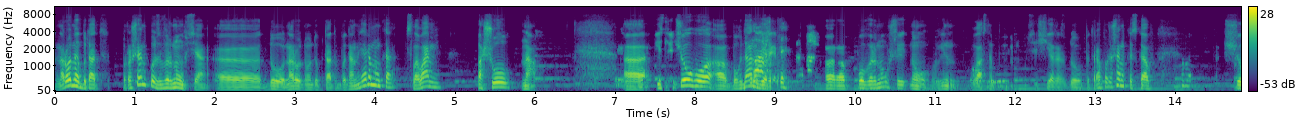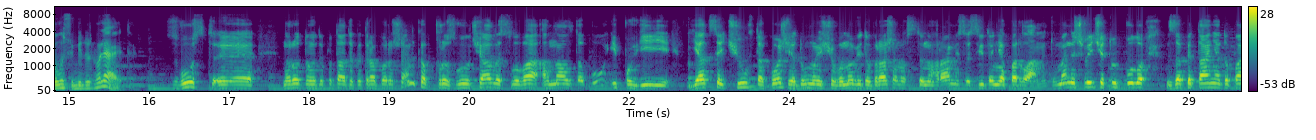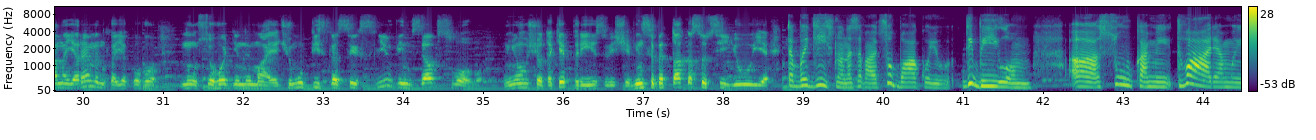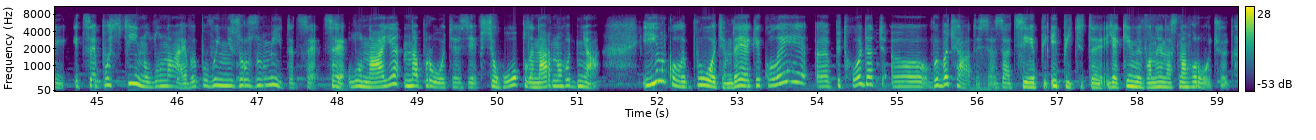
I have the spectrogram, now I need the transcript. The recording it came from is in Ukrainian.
Народний депутат Порошенко звернувся е, до народного депутата Богдана Яременка словами «пошел нахуй». Е, Після чого е, Богдан Яременко, е, повернувши, ну він власне повернувся ще раз до Петра Порошенка, сказав, що ви собі дозволяєте. з вуст е, народного депутата Петра Порошенка прозвучали слова анал табу і повії. Я це чув також. Я думаю, що воно відображено в стенограмі засідання парламенту. У мене швидше тут було запитання до пана Яременка, якого ну сьогодні немає. Чому після цих слів він взяв слово? У нього що таке прізвище? Він себе так асоціює. Тебе дійсно називають собакою, дебілом, а, суками, тварями, і це постійно лунає. Ви повинні зрозуміти це. Це лунає на протязі всього пленарного дня. Інколи потім деякі колеги е, підходять е, вибачатися за ці епі- епітети, якими вони нас нагороджують.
